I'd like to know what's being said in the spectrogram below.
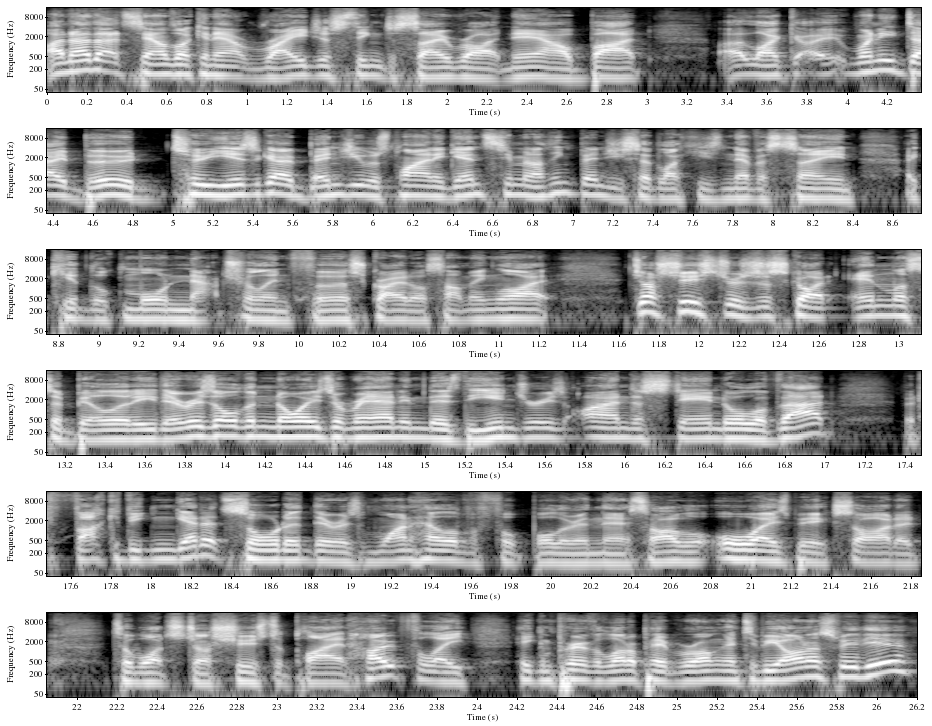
I know that sounds like an outrageous thing to say right now, but uh, like uh, when he debuted two years ago, Benji was playing against him, and I think Benji said like he's never seen a kid look more natural in first grade or something. Like Josh Schuster has just got endless ability. There is all the noise around him. There's the injuries. I understand all of that, but fuck, if he can get it sorted, there is one hell of a footballer in there. So I will always be excited to watch Josh Schuster play, and hopefully he can prove a lot of people wrong. And to be honest with you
